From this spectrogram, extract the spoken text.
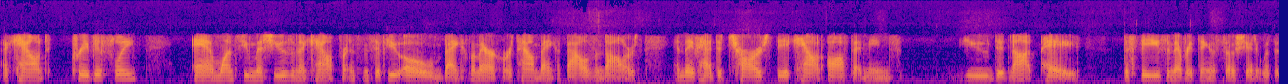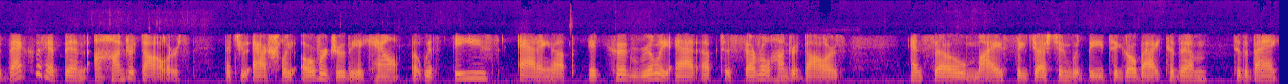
account previously, and once you misuse an account, for instance, if you owe Bank of America or TowneBank thousand dollars and they've had to charge the account off, that means you did not pay the fees and everything associated with it. That could have been a hundred dollars that you actually overdrew the account, but with fees adding up, it could really add up to several hundred dollars and so my suggestion would be to go back to them, to the bank,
